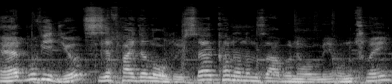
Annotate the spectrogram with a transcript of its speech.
Eğer bu video size faydalı olduysa kanalımıza abone olmayı unutmayın.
